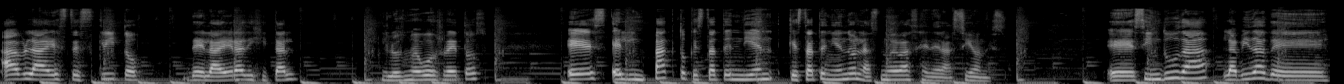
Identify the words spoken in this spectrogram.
habla este escrito de la era digital y los nuevos retos es el impacto que está, que está teniendo en las nuevas generaciones. Eh, sin duda, la vida de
